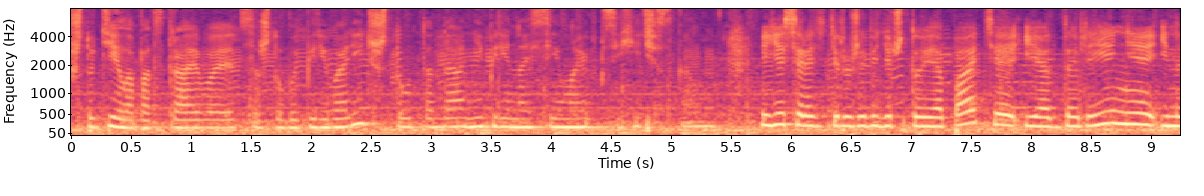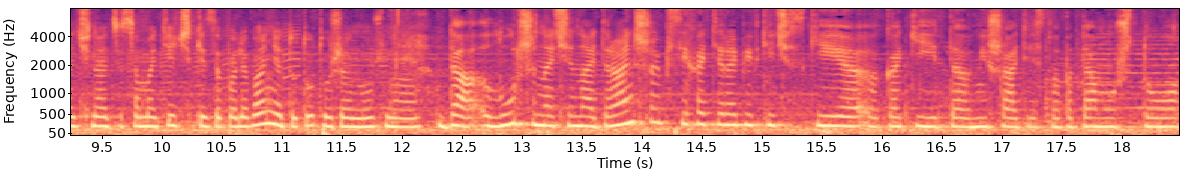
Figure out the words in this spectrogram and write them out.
что тело подстраивается, чтобы переварить что-то да, непереносимое в психическом. И если родитель уже видит, что и апатия, и отдаление, и начинаются соматические заболевания, то тут уже нужно... Да, лучше начинать раньше психотерапевтические э, какие-то вмешательства, потому что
